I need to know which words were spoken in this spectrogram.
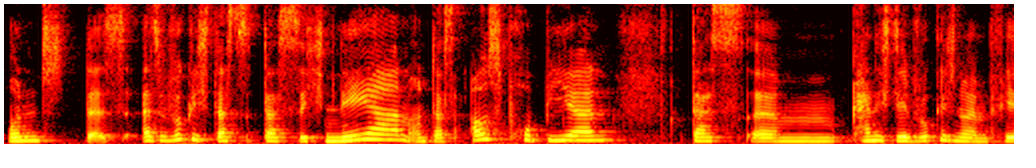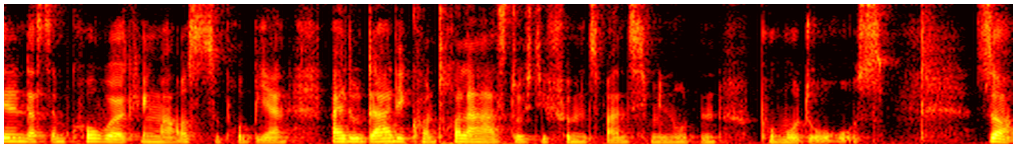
Und das, also wirklich das, das sich nähern und das ausprobieren, das ähm, kann ich dir wirklich nur empfehlen, das im Coworking mal auszuprobieren, weil du da die Kontrolle hast durch die 25 Minuten Pomodoros. So,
